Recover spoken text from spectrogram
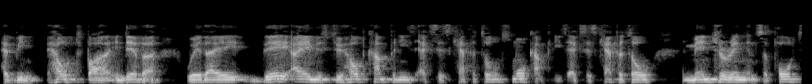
have been helped by Endeavour where they, their aim is to help companies access capital, small companies access capital, mentoring and support.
